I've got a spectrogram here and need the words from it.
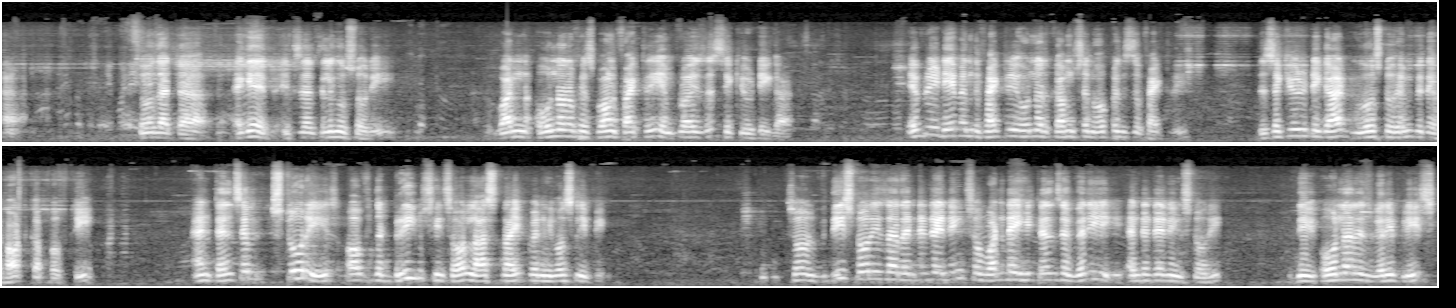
Uh, so that, uh, again, it's a Telugu story. One owner of a small factory employs a security guard. Every day when the factory owner comes and opens the factory, the security guard goes to him with a hot cup of tea and tells him stories of the dreams he saw last night when he was sleeping. So these stories are entertaining. So one day he tells a very entertaining story. The owner is very pleased.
